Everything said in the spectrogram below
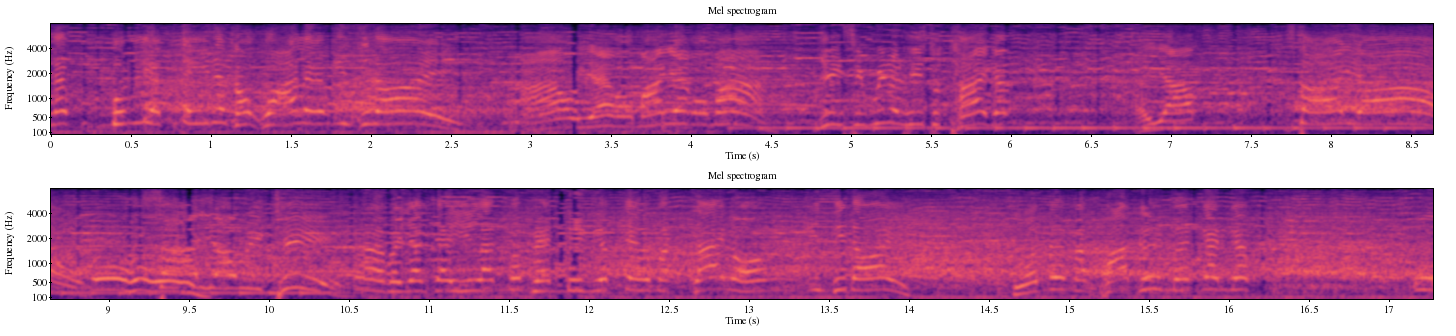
แล้วบุญเรียกตีด้วยข่าขวาเลยครับอินซีน้อย เอาแยกออกมาแยกออกมา 20 วินาทีสุดท้ายครับขยับซ้ายยาวโอ้โหซ้ายยาวอีกทีเออพยายามจะฮิลันบนแผ่นดินครับเจอหมัดซ้ายของอินซีน้อย สวนด้วยหมัดขวาขึ้นเหมือนกันครับ โอ้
